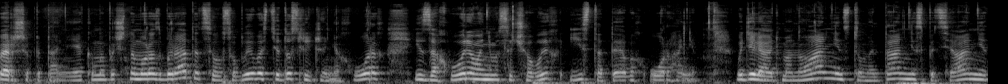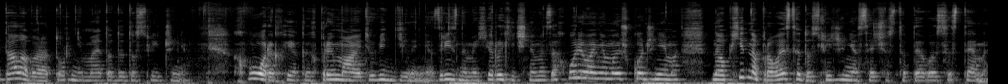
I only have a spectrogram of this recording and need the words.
Перше питання, яке ми почнемо розбирати, це особливості дослідження хворих із захворюванням сечових і статевих органів. Виділяють мануальні, інструментальні, спеціальні та лабораторні методи дослідження. Хворих, яких приймають у відділення з різними хірургічними захворюваннями і ушкодженнями, необхідно провести дослідження сечостатевої системи.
